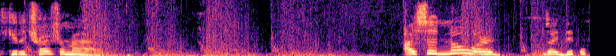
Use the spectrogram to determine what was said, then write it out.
To get a treasure map? I said no, and I, I didn't.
